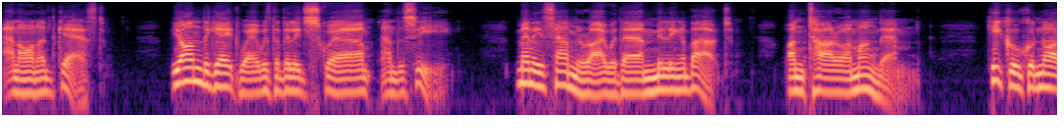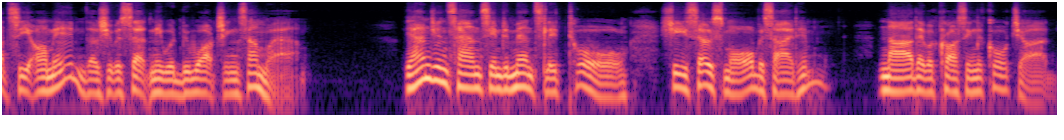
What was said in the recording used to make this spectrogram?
an honoured guest. Beyond the gateway was the village square and the sea. Many samurai were there milling about, Buntaro among them. Kiku could not see Omi, though she was certain he would be watching somewhere. The Anjin-san seemed immensely tall, she so small beside him. Now they were crossing the courtyard.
